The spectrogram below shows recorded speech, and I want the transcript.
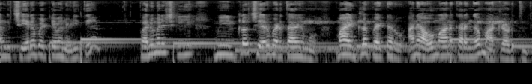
తనకు చీర పెట్టామని అడిగితే పని మనిషికి మీ ఇంట్లో చీర పెడతారేమో మా ఇంట్లో పెట్టరు అని అవమానకరంగా మాట్లాడుతుంది.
